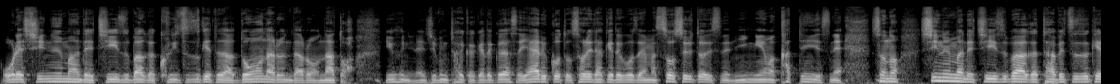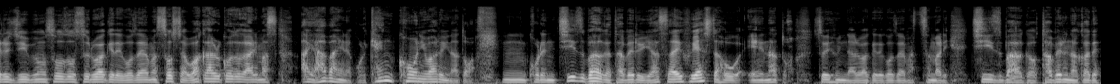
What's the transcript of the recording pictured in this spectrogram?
俺死ぬまでチーズバーガー食い続けてたらどうなるんだろうな、というふうにね、自分に問いかけてください。やることそれだけでございます。そうするとですね、人間は勝手にですね、その死ぬまでチーズバーガー食べ続ける自分を想像するわけでございます。そしたら分かることがあります。あ、やばいな、これ健康に悪いなと。うん、これ、ね、チーズバーガー食べる野菜増やした方がええなと。そういう風になるわけでございます。つまり、チーズバーガーを食べる中で、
